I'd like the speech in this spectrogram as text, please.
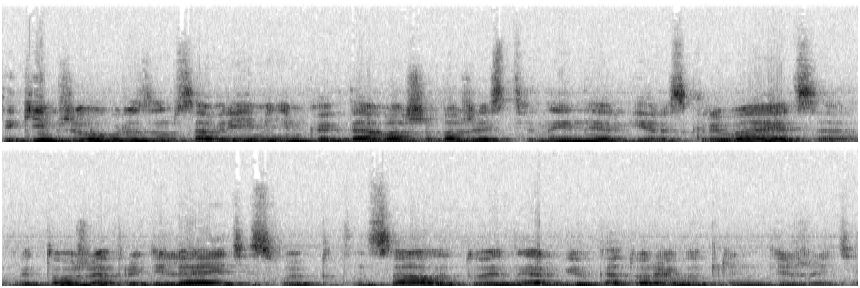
Таким же образом, со временем, когда ваша божественная энергия раскрывается, вы тоже определяете свой потенциал и ту энергию, которой вы принадлежите.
